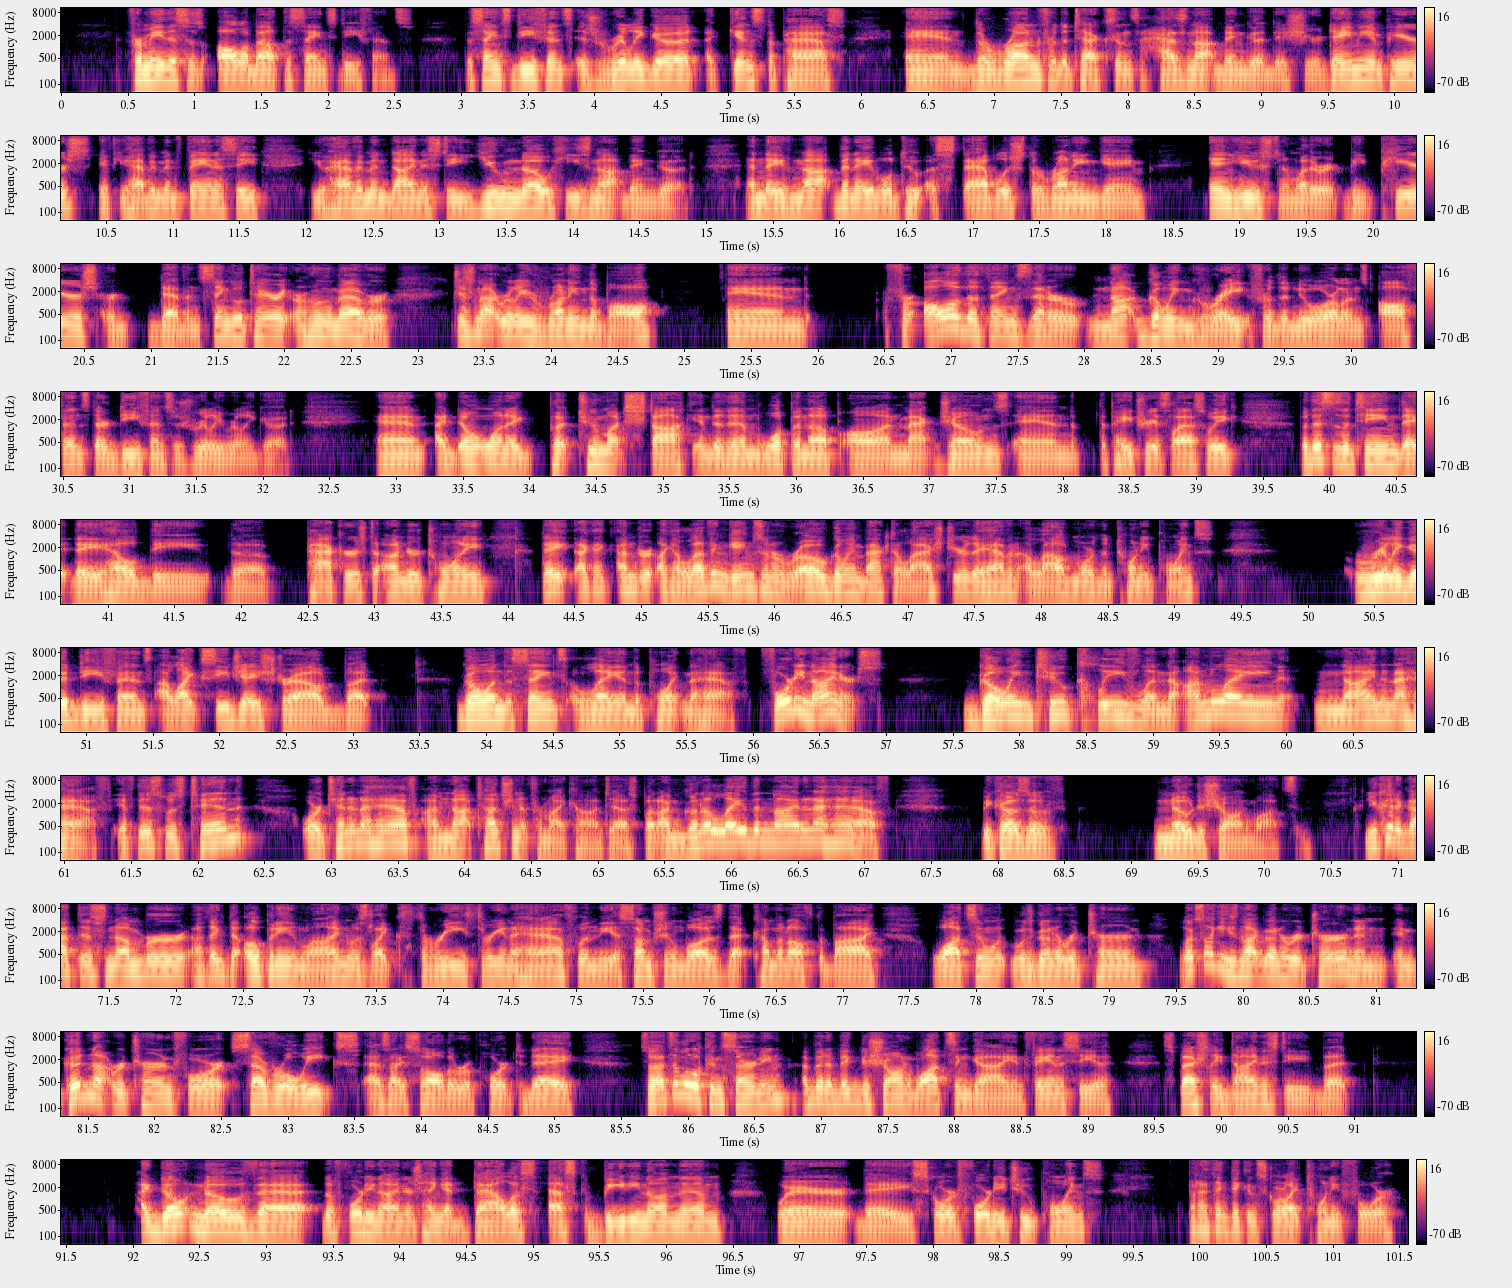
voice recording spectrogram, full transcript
For me, this is all about the Saints defense. The Saints defense is really good against the pass, and the run for the Texans has not been good this year. Dameon Pierce, if you have him in fantasy, you have him in dynasty, you know he's not been good. And they've not been able to establish the running game in Houston, whether it be Pierce or Devin Singletary or whomever, just not really running the ball. And for all of the things that are not going great for the New Orleans offense, their defense is really, really good. And I don't want to put too much stock into them whooping up on Mac Jones and the, the Patriots last week. But this is a team that they held the the Packers to under 20 they like under like 11 games in a row going back to last year they haven't allowed more than 20 points. Really good defense. I like cj stroud but going the saints laying the point and a half. 49ers going to Cleveland. Now I'm laying nine and a half. If this was 10 or 10 and a half, I'm not touching it for my contest, but I'm going to lay the nine and a half because of no Deshaun Watson. You could have got this number. I think the opening line was like three, three and a half when the assumption was that coming off the bye, Watson was going to return. Looks like he's not going to return and, and could not return for several weeks, as I saw the report today. So that's a little concerning. I've been a big Deshaun Watson guy in fantasy, especially dynasty, but I don't know that the 49ers hang a Dallas esque beating on them where they scored 42 points, but I think they can score like 24.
